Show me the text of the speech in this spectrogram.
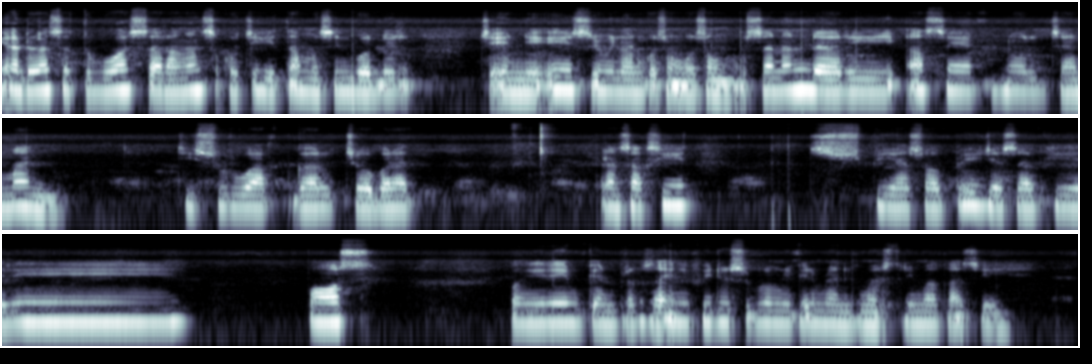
Ini adalah satu buah sarangan sekoci hitam mesin bordir CNDE 900. Pesanan dari Asep Nurjaman, Cisuruap, Garut, Jawa Barat. Transaksi via Shopee, jasa kirim, pos, pengirim, dan periksa ini video sebelum dikirim dan dikemas. Terima kasih.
